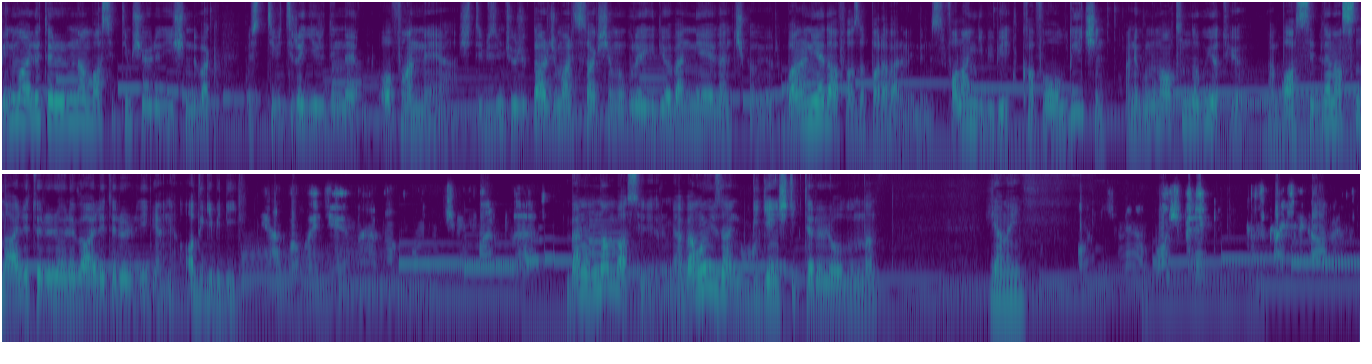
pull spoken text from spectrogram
benim aile teröründen bahsettiğim şey öyle değil. Şimdi bak mesela Twitter'a girdiğinde of anne ya. İşte bizim çocuklar cumartesi akşamı buraya gidiyor ben niye evden çıkamıyorum? Bana niye daha fazla para vermediniz? Falan gibi bir kafa olduğu için hani bunun altında bu yatıyor. Yani bahsedilen aslında aile terörü öyle bir aile terörü değil yani. Adı gibi değil. Ya babacığım ya kimi farklı. Ben ondan bahsediyorum. Ya ben o yüzden bir gençlik terörü olduğundan yanayım. Onun için? Boş belek kıskançlık abi.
